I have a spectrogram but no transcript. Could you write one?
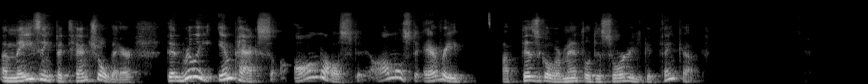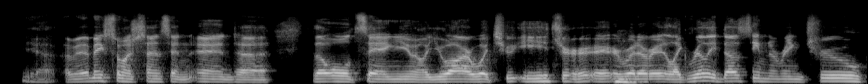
amazing potential there that really impacts almost almost every uh, physical or mental disorder you could think of. Yeah, I mean it makes so much sense, and and uh, the old saying, you know, you are what you eat, or or mm-hmm. whatever, it like really does seem to ring true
